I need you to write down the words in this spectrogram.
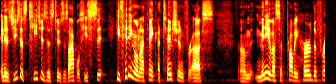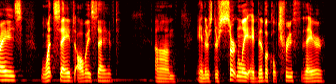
And as Jesus teaches this to his disciples, he's, he's hitting on, I think, attention for us. Um, many of us have probably heard the phrase, once saved, always saved. Um, and there's, there's certainly a biblical truth there.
